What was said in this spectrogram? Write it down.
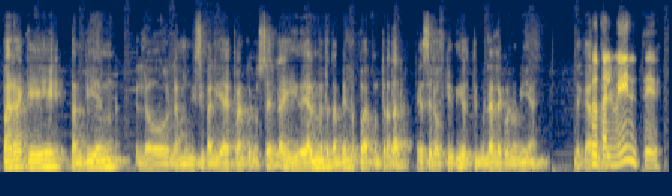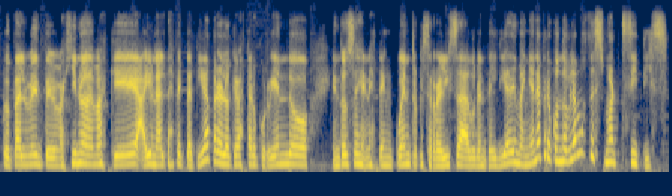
para que también las municipalidades puedan conocerlas e idealmente también los puedan contratar. Es el objetivo, estimular la economía. Totalmente, totalmente. Me imagino además que hay una alta expectativa para lo que va a estar ocurriendo entonces en este encuentro que se realiza durante el día de mañana, pero cuando hablamos de Smart Cities,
